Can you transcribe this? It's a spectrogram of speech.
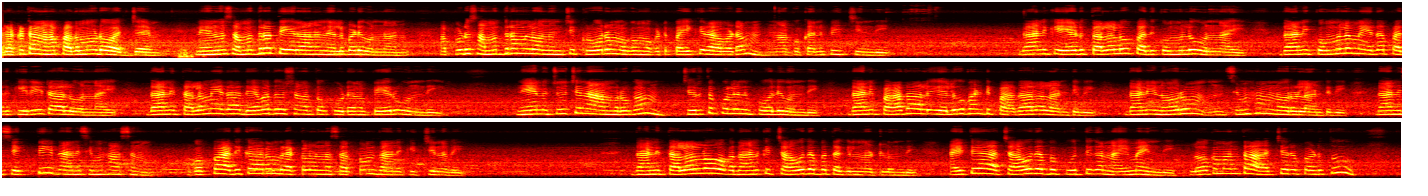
ప్రకటన పదమూడవ అధ్యాయం. నేను సముద్ర తీరాన నిలబడి ఉన్నాను. అప్పుడు సముద్రంలో నుంచి క్రూర మృగం ఒకటి పైకి రావడం నాకు కనిపించింది. దానికి ఏడు తలలు పది కొమ్ములు ఉన్నాయి. దాని కొమ్ముల మీద పది కిరీటాలు ఉన్నాయి. దాని తల మీద దేవదూషణతో కూడిన పేరు ఉంది. నేను చూచిన ఆ మృగం చిరుతపులిని పోలి ఉంది. దాని పాదాలు ఎలుగుబంటి పాదాల లాంటివి. దాని నోరు సింహం నోరు లాంటిది. దాని శక్తి దాని సింహాసనం. గొప్ప అధికారం రెక్కలున్న సర్పం దానికిచ్చినవి. దాని తలల్లో ఒకదానికి చావు దెబ్బ తగిలినట్లుంది. అయితే ఆ చావు దెబ్బ పూర్తిగా నయమైంది. లోకమంతా ఆశ్చర్యపడుతూ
